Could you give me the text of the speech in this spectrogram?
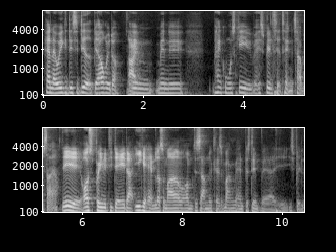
han er jo ikke decideret bjergrytter. Nej. Øhm, men øh, han kunne måske være i spil til at tage en etape sejr. Det er også på en af de dage, der ikke handler så meget om det samlede klassement, vil han bestemt være i, i spil.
